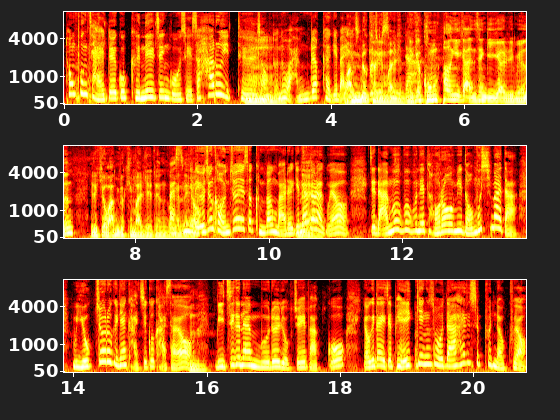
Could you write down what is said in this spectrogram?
통풍 잘 되고 그늘진 곳에서 하루 이틀 음. 정도는 완벽하게 말려주는 완벽하게 게 말린다. 좋습니다. 그러니까 곰팡이가 안 생기게 하려면은 이렇게 완벽히 말려야 되는 맞습니다. 거겠네요. 요즘 건조해서 금방 마르긴 네. 하더라고요. 이제 나무 부분에 더러움이 너무 심하다. 그럼 욕조로 그냥 가지고 가서요. 음. 미지근한 물을 욕조에 받고 여기다 이제 베이킹 소다 한 스푼 넣고요.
